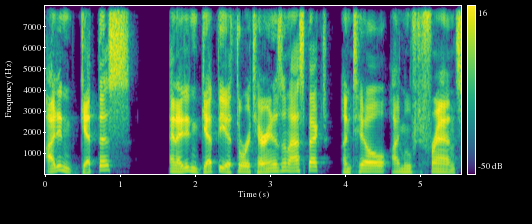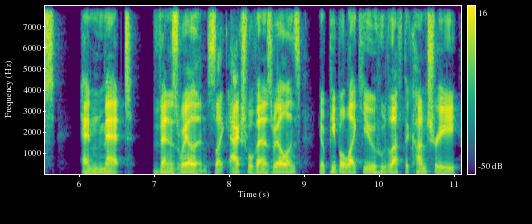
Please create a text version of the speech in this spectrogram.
I didn't get this. And I didn't get the authoritarianism aspect until I moved to France and met Venezuelans, like actual Venezuelans, you know, people like you who left the country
